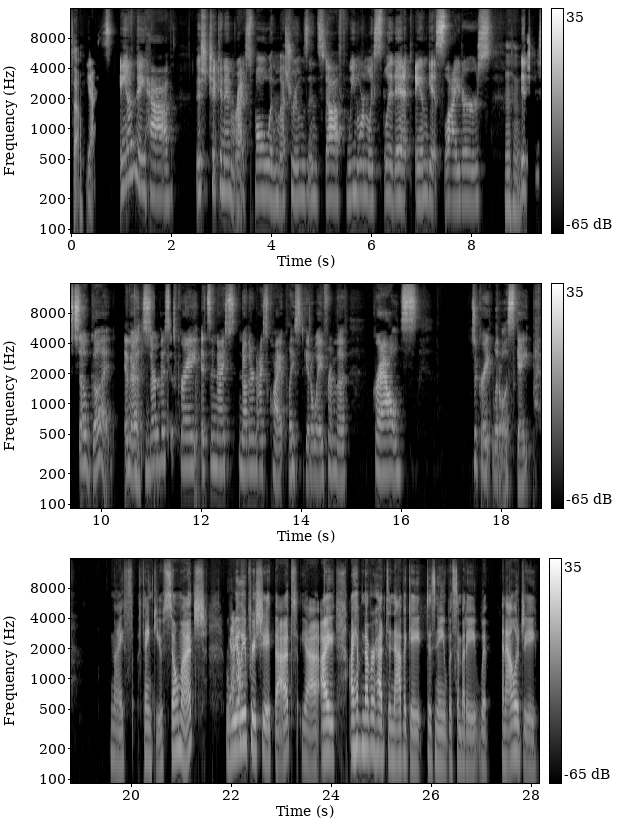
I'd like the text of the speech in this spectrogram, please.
So Yes. And they have this chicken and rice bowl with mushrooms and stuff. We normally split it and get sliders. mhm. It's just so good. And the Mhm. service is great. It's a nice, another nice, quiet place to get away from the crowds. It's a great little escape. Nice. Thank you so much. Yeah. Really appreciate that. Yeah. I I have never had to navigate Disney with somebody with an allergy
